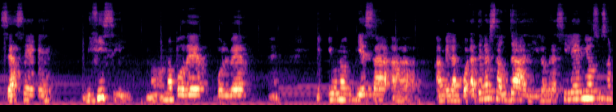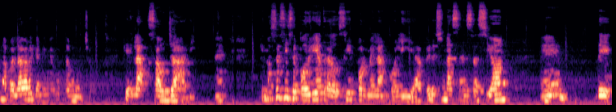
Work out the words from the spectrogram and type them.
se hace difícil no, poder volver ¿eh? y uno empieza a, a, a tener saudade. Los brasileños usan una palabra que a mí me gusta mucho, que es la saudade. ¿Eh? que no sé si se podría traducir por melancolía, pero es una sensación ¿eh? de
